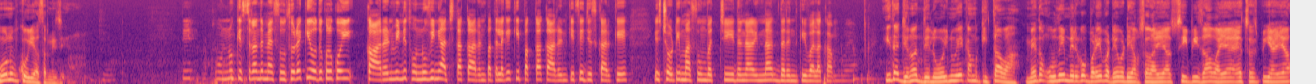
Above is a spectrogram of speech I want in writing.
ਉਹਨੂੰ ਕੋਈ ਅਸਰ ਨਹੀਂ ਸੀ। ਤੇ ਤੁਹਾਨੂੰ ਕਿਸ ਤਰ੍ਹਾਂ ਦਾ ਮਹਿਸੂਸ ਹੋ ਰਿਹਾ ਕਿ ਉਹਦੇ ਕੋਲ ਕੋਈ ਕਾਰਨ ਵੀ ਨਹੀਂ, ਤੁਹਾਨੂੰ ਵੀ ਨਹੀਂ ਅੱਜ ਤੱਕ ਕਾਰਨ ਪਤਾ ਲੱਗੇ ਕਿ ਪੱਕਾ ਕਾਰਨ ਕੀ ਸੀ, ਜਿਸ ਕਰਕੇ ਇਸ ਛੋਟੀ ਮਾਸੂਮ ਬੱਚੀ ਦੇ ਨਾਲ ਇੰਨਾ ਦਰਿੰਦਗੀ ਵਾਲਾ ਕੰਮ ਹੋਇਆ? ਇਹ ਤਾਂ ਜਦੋਂ ਦਿਲੋਜ ਨੂੰ ਇਹ ਕੰਮ ਕੀਤਾ ਵਾ, ਮੈਂ ਤਾਂ ਉਦੋਂ ਹੀ ਮੇਰੇ ਕੋਲ ਬੜੇ ਵੱਡੇ ਵੱਡੇ ਅਫਸਰ ਆਏ ਆ ਸੀਪੀ ਸਾਹਿਬ ਆਏ ਆ ਐਸਐਸਪੀ ਆਏ ਆ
